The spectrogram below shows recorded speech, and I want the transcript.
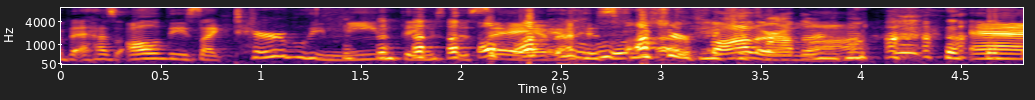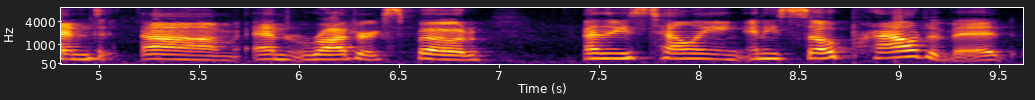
that has all of these like terribly mean things to say about his future, Future father-in-law, and um and Roderick Spode, and he's telling, and he's so proud of it,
